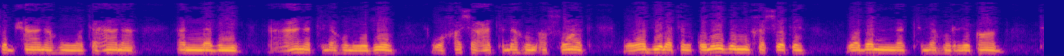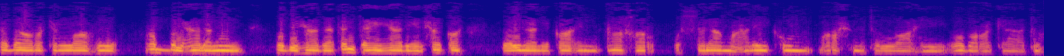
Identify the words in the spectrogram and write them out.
سبحانه وتعالى الذي عنت له الوجوه وخشعت له الأصوات ووجلت القلوب من خشيته وذلت له الرقاب. تبارك الله رب العالمين. وبهذا تنتهي هذه الحلقة وإلى لقاء آخر. والسلام عليكم ورحمة الله وبركاته.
